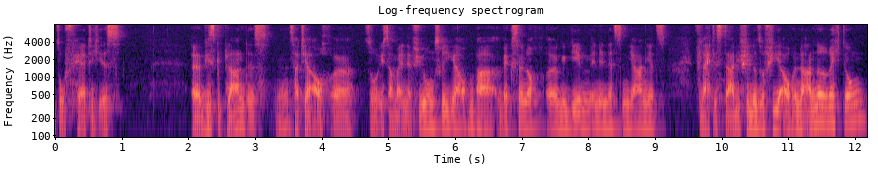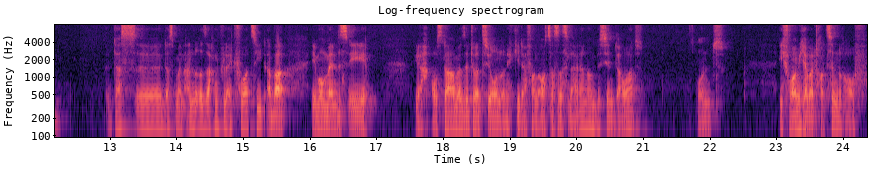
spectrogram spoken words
so fertig ist, wie es geplant ist. Ne? Es hat ja auch äh, so, ich sag mal, in der Führungsriege auch ein paar Wechsel noch äh, gegeben in den letzten Jahren jetzt. Vielleicht ist da die Philosophie auch in eine andere Richtung, dass, äh, dass man andere Sachen vielleicht vorzieht, aber im Moment ist eh ja, Ausnahmesituation und ich gehe davon aus, dass das leider noch ein bisschen dauert. Und ich freue mich aber trotzdem drauf.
